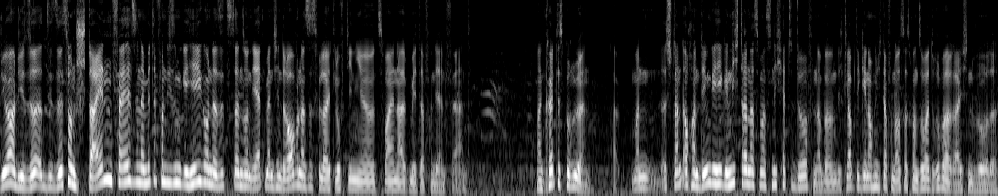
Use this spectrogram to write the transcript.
ja, diese ist so ein Steinfels in der Mitte von diesem Gehege und da sitzt dann so ein Erdmännchen drauf und das ist vielleicht Luftlinie zweieinhalb Meter von dir entfernt. Man könnte es berühren. Man, es stand auch an dem Gehege nicht dran, dass man es nicht hätte dürfen, aber ich glaube, die gehen auch nicht davon aus, dass man so weit rüberreichen würde.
